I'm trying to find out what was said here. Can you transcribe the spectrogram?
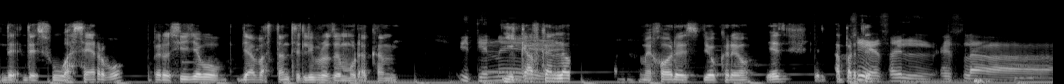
de, su acervo, pero sí llevo ya bastantes libros de Murakami. Y tiene... Y Kafka en la mejores, yo creo. Es, aparte... Sí, es el, es la,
